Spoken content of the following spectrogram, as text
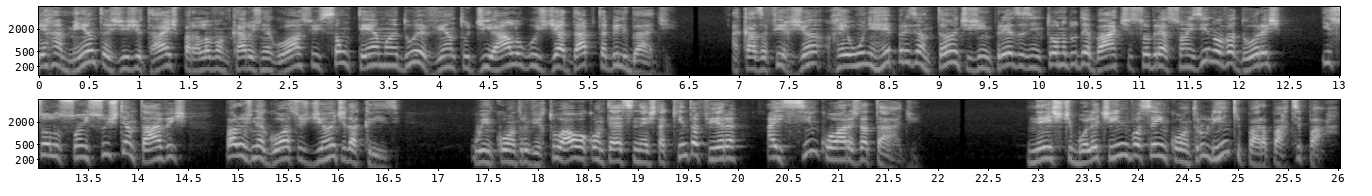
Ferramentas digitais para alavancar os negócios são tema do evento Diálogos de Adaptabilidade. A Casa Firjan reúne representantes de empresas em torno do debate sobre ações inovadoras e soluções sustentáveis para os negócios diante da crise. O encontro virtual acontece nesta quinta-feira, às 5 horas da tarde. Neste boletim você encontra o link para participar.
